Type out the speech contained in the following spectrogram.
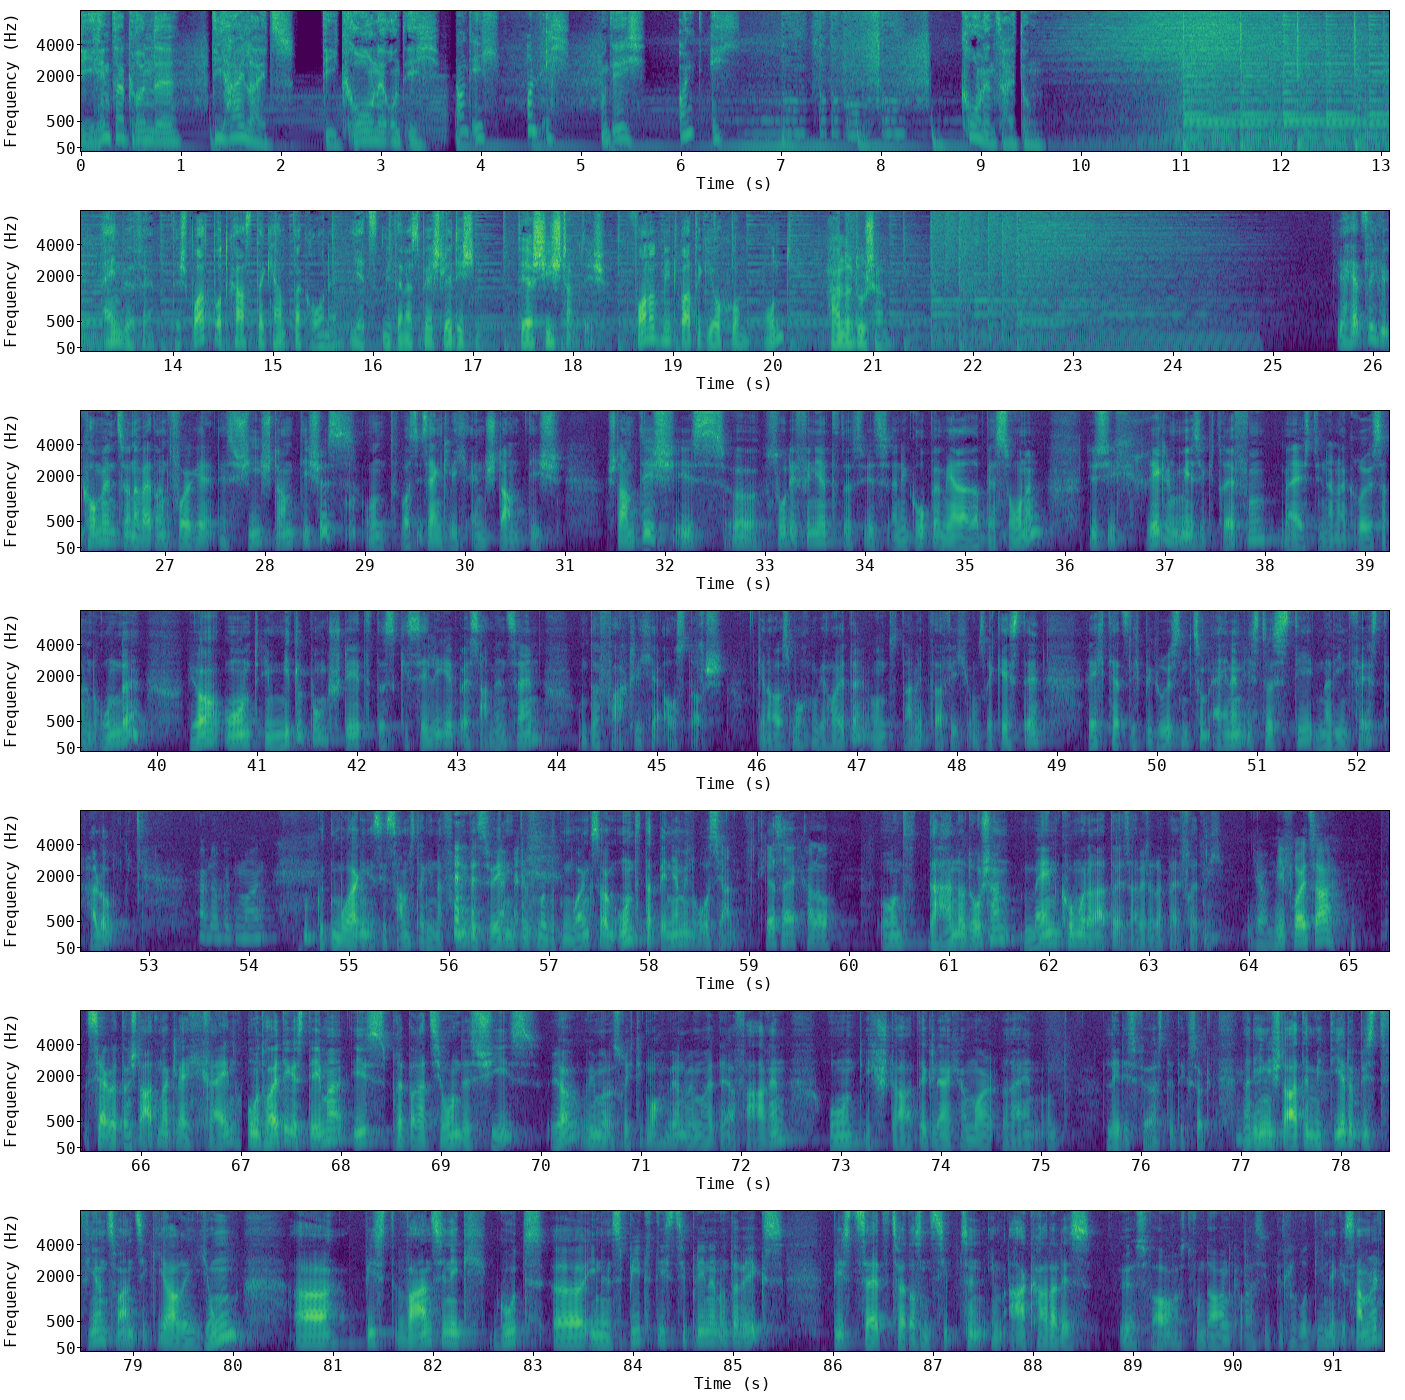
Die Hintergründe, die Highlights, die Krone und ich. Und ich. Und ich. Und ich. Und ich. Kronenzeitung. Einwürfe, der Sportpodcast der Kärntner Krone, jetzt mit einer Special Edition. Der Skistammtisch. Von und mit Bartek Jochum und Hanno Duschan. Ja, herzlich willkommen zu einer weiteren Folge des Skistammtisches. Und was ist eigentlich ein Stammtisch? Stammtisch ist äh, so definiert, dass es eine Gruppe mehrerer Personen, die sich regelmäßig treffen, meist in einer größeren Runde. Ja, und im Mittelpunkt steht das gesellige Beisammensein und der fachliche Austausch. Genau das machen wir heute und damit darf ich unsere Gäste recht herzlich begrüßen. Zum einen ist das die Nadine Fest. Hallo. Hallo, guten Morgen. Guten Morgen, es ist Samstag in der Früh, deswegen dürfen wir Guten Morgen sagen. Und der Benjamin Rosian. Grüß euch, hallo. Und der Hanno Doschan, mein Co-Moderator, ist auch wieder dabei, freut mich. Ja, mich freut's auch. Sehr gut, dann starten wir gleich rein. Und heutiges Thema ist Präparation des Skis. Ja, wie wir das richtig machen werden, werden wir heute erfahren. Und ich starte gleich einmal rein und Ladies first, hätte ich gesagt. Nadine, ich starte mit dir. Du bist 24 Jahre jung, äh, bist wahnsinnig gut äh, in den Speed-Disziplinen unterwegs, bist seit 2017 im A-Kader des ÖSV, hast von da an quasi ein bisschen Routine gesammelt.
